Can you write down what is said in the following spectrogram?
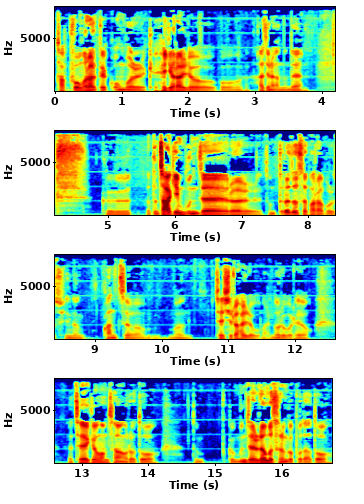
작품을 할 때 꼭 뭘 이렇게 해결하려고 하지는 않는데 그 어떤 자기 문제를 좀 떨어져서 바라볼 수 있는 관점은 제시를 하려고 많이 노력을 해요. 제 경험상으로도 그 문제를 넘어서는 것보다도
